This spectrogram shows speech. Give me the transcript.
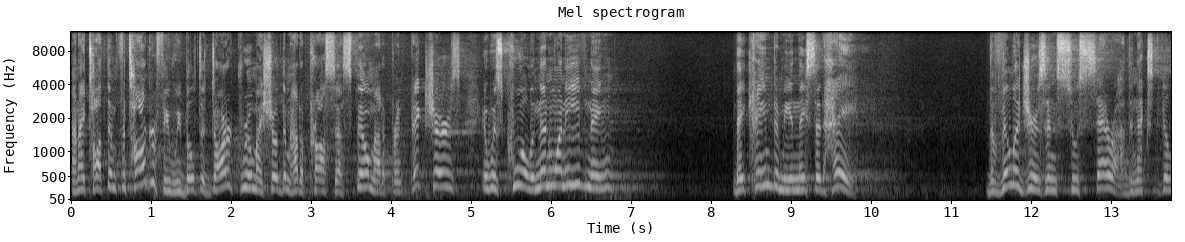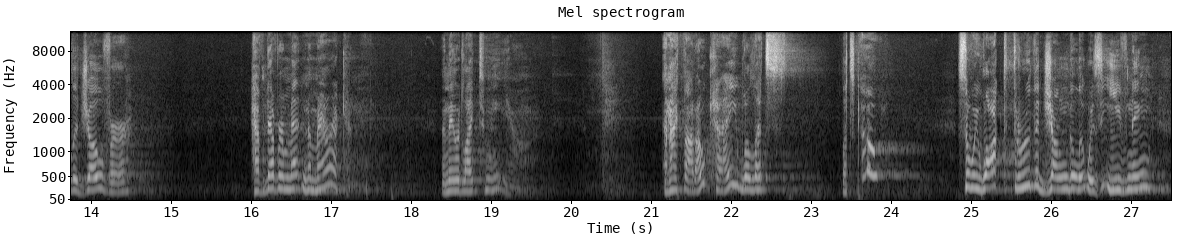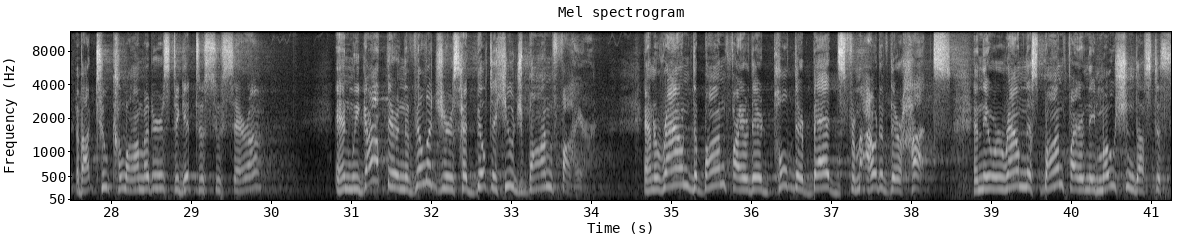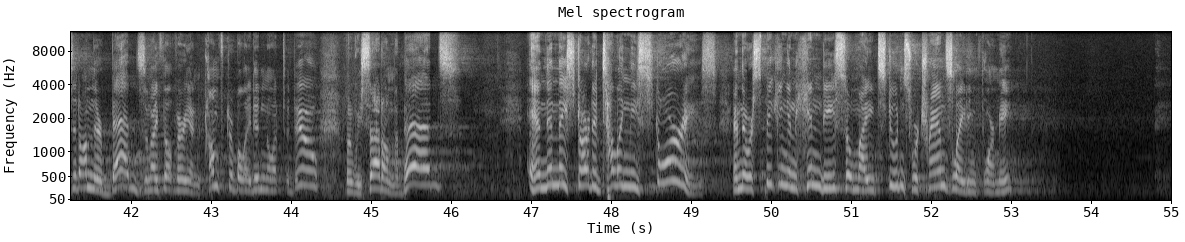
and I taught them photography. We built a dark room, I showed them how to process film, how to print pictures. It was cool, and then one evening, they came to me and they said, hey, the villagers in Susera, the next village over, have never met an American, and they would like to meet you. And I thought, okay, well, let's, let's go. So we walked through the jungle. It was evening, about two kilometers to get to Susera. And we got there, and the villagers had built a huge bonfire. And around the bonfire, they had pulled their beds from out of their huts. And they were around this bonfire, and they motioned us to sit on their beds. And I felt very uncomfortable. I didn't know what to do, but we sat on the beds. And then they started telling these stories. And they were speaking in Hindi, so my students were translating for me.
